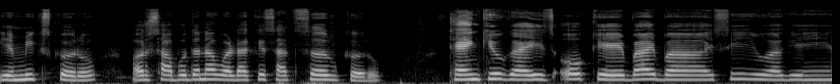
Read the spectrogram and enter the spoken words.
ये मिक्स करो और साबुदाना वड़ा के साथ सर्व करो। Thank you guys okay bye bye see you again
